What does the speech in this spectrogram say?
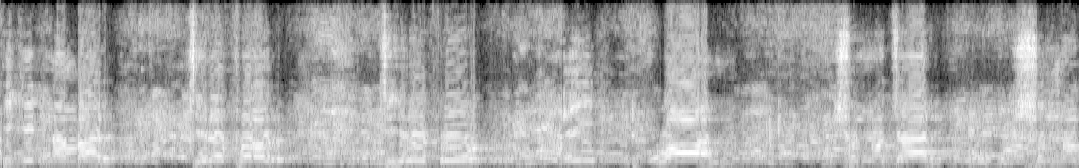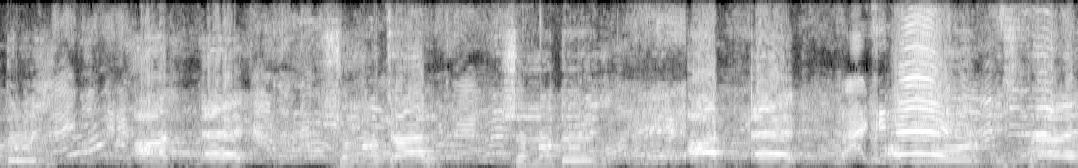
ticket number zero four zero two eight one শূন্য চার শূন্য দুই আট এক শূন্য চার শূন্য দুই আট এক। অপর পৃষ্ঠায়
